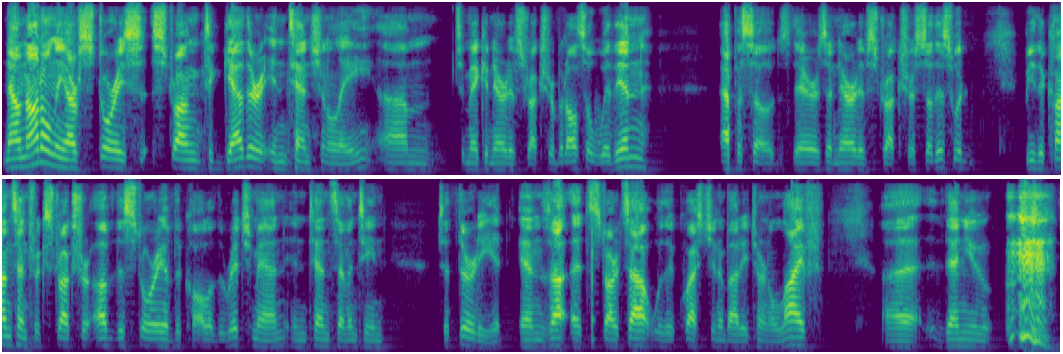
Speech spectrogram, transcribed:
Now, not only are stories strung together intentionally um, to make a narrative structure, but also within episodes there's a narrative structure. So this would be the concentric structure of the story of the call of the rich man in 1017 to 30. It ends up, it starts out with a question about eternal life. Uh, then you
